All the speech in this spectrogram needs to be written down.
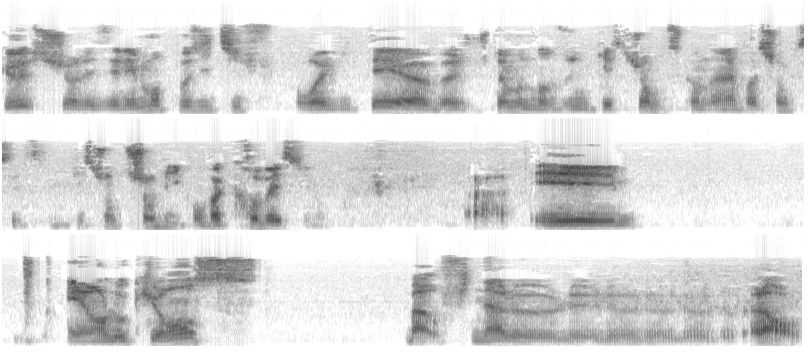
que sur les éléments positifs pour éviter euh, bah, justement dans une question parce qu'on a l'impression que c'est une question de survie qu'on va crever sinon. Et et en l'occurrence bah au final le, le, alors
